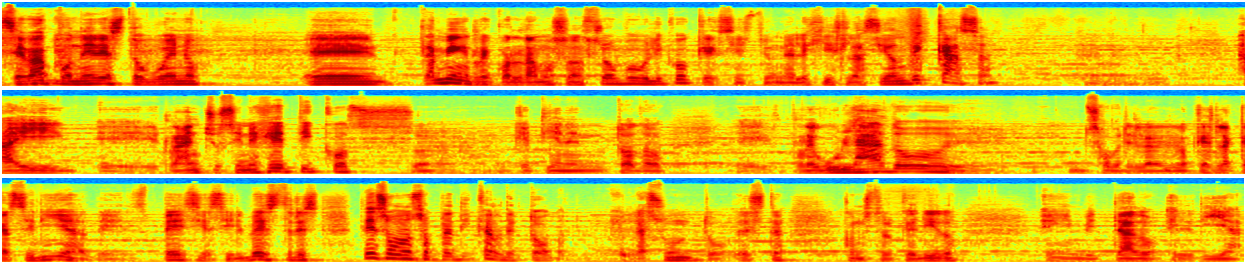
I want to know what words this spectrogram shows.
se va a poner esto bueno. Eh, también recordamos a nuestro público que existe una legislación de caza. hay ranchos cinegéticos que tienen todo regulado sobre lo, que es la cacería de especies silvestres. De eso vamos a platicar de todo el asunto este con nuestro querido e invitado el día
